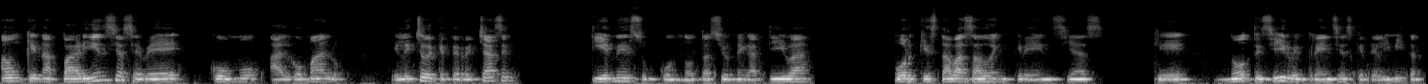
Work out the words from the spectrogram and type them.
aunque en apariencia se ve como algo malo. El hecho de que te rechacen tiene su connotación negativa porque está basado en creencias que no te sirven, creencias que te limitan.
